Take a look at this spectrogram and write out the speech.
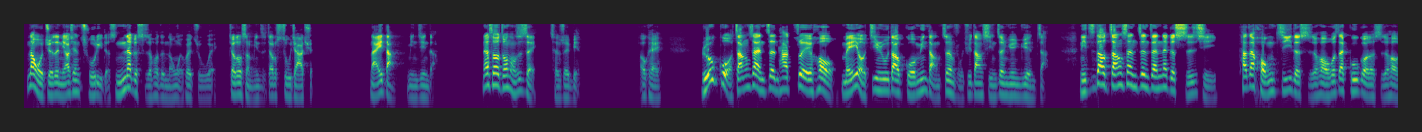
那我觉得你要先处理的是那个时候的农委会主委叫做什么名字？叫做苏家全，哪一党？民进党。那时候总统是谁？陈水扁。OK，如果张善政他最后没有进入到国民党政府去当行政院院长，你知道张善政在那个时期，他在宏基的时候，或在 Google 的时候，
